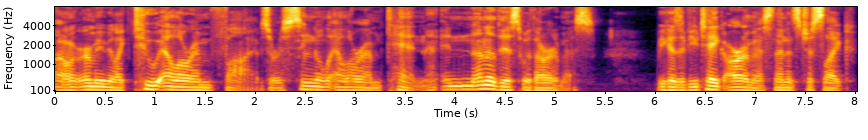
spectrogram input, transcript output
or maybe like two LRM 5s or a single LRM 10, and none of this with Artemis. Because if you take Artemis, then it's just like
